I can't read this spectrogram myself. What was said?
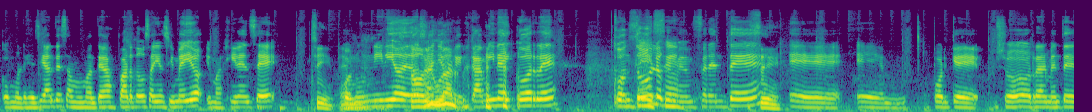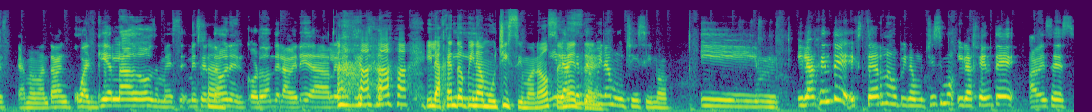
como les decía antes, amamanté a Gaspar dos años y medio, imagínense Sí. con un niño de dos años lugar. que camina y corre, con Sí, todo lo sí. que me enfrenté, Sí. eh, eh, porque yo realmente amamantaba en cualquier lado, me, me he sentado Sí. en el cordón de la vereda a darle la teta. y la gente Y- opina muchísimo, ¿no? Y Se la mete. gente opina muchísimo. Y, y la gente externa opina muchísimo y la gente a veces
